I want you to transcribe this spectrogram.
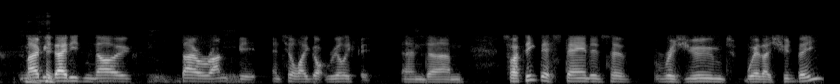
maybe they didn't know they were unfit until they got really fit, and um, so I think their standards have resumed where they should be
